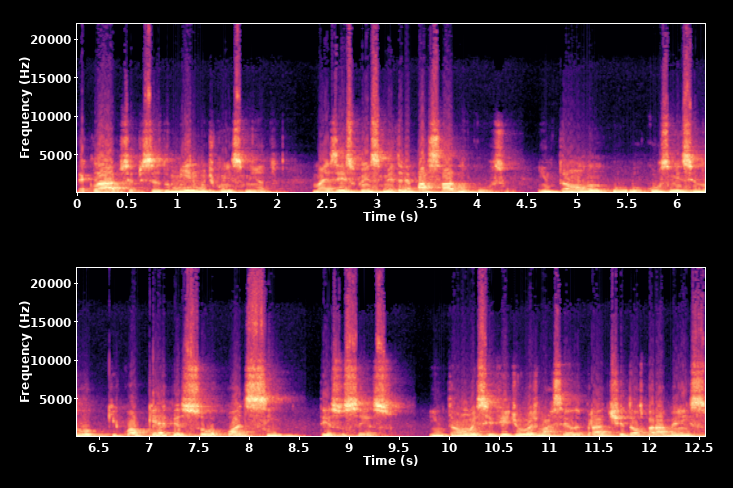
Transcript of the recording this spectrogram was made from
é claro, você precisa do mínimo de conhecimento, mas esse conhecimento ele é passado no curso. Então, o, o curso me ensinou que qualquer pessoa pode sim ter sucesso. Então, esse vídeo hoje, Marcelo, é para te dar os parabéns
